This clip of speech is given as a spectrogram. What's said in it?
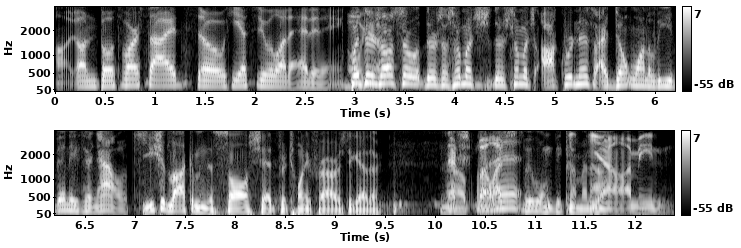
on on both of our sides, so he has to do a lot of editing. But Oh, there's yeah. also there's so much there's so much awkwardness. I don't want to leave anything out. You should lock them in the Saul shed for 24 hours together. That's No, well, that's, we won't be coming out. yeah. I mean,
